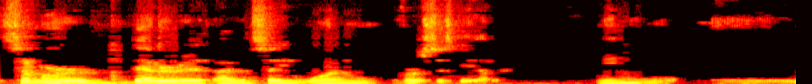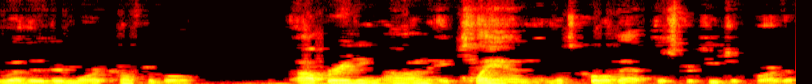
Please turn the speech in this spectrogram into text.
some are better at, I would say, one versus the other. Meaning, mm whether they're more comfortable operating on a plan, and let's call that the strategic part of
